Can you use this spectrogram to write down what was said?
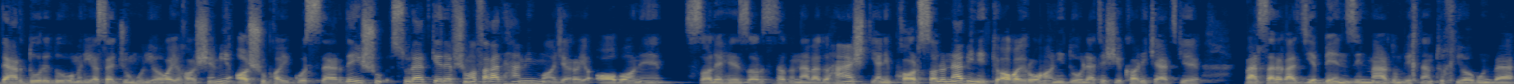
در دور دوم ریاست جمهوری آقای هاشمی آشوب های گسترده صورت گرفت. شما فقط همین ماجرای آبان سال 1398 یعنی پارسال رو نبینید که آقای روحانی دولتش یه کاری کرد که بر سر قضیه بنزین مردم ریختن تو خیابون و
